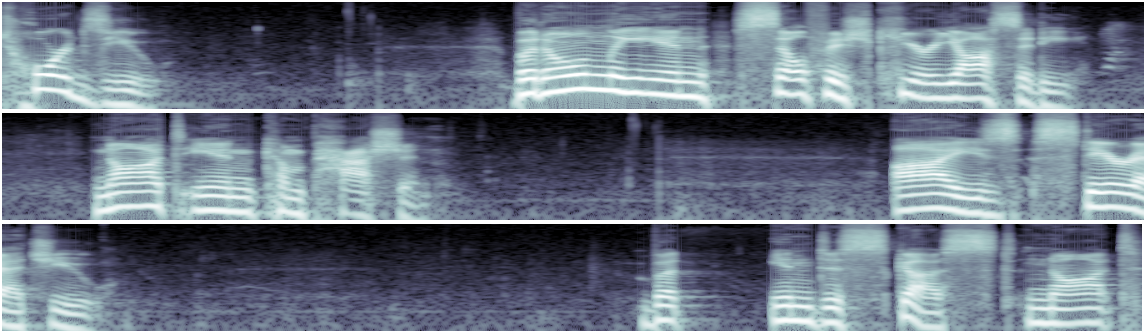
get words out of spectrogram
towards you, but only in selfish curiosity, not in compassion. Eyes stare at you, but in disgust, not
